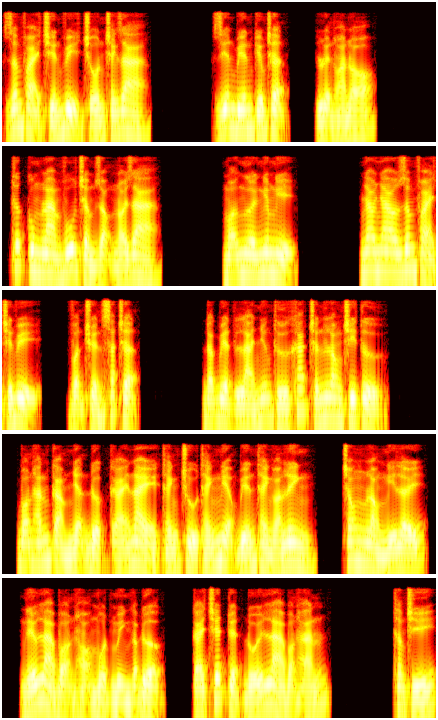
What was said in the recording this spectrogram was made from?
Dẫm phải chiến vị trốn tránh ra. Diễn biến kiếm trận, luyện hóa nó. Thức cung Lam Vũ trầm giọng nói ra. Mọi người nghiêm nghị. Nhao nhao dẫm phải chiến vị, vận chuyển sát trận. Đặc biệt là những thứ khác chấn long chi tử. Bọn hắn cảm nhận được cái này thánh chủ thánh niệm biến thành oán linh, trong lòng nghĩ lấy, nếu là bọn họ một mình gặp được, cái chết tuyệt đối là bọn hắn. Thậm chí,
